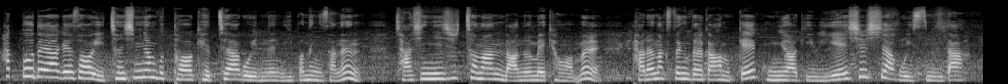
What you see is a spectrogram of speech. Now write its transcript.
학부대학에서 2010년부터 개최하고 있는 이번 행사는 자신이 실천한 나눔의 경험을 다른 학생들과 함께 공유하기 위해 실시하고 있습니다.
